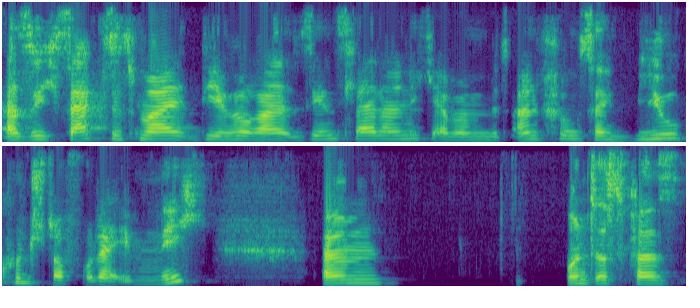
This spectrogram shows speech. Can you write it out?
also ich sage jetzt mal, die Hörer sehen es leider nicht, aber mit Anführungszeichen Biokunststoff oder eben nicht. Ähm, und es, vers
